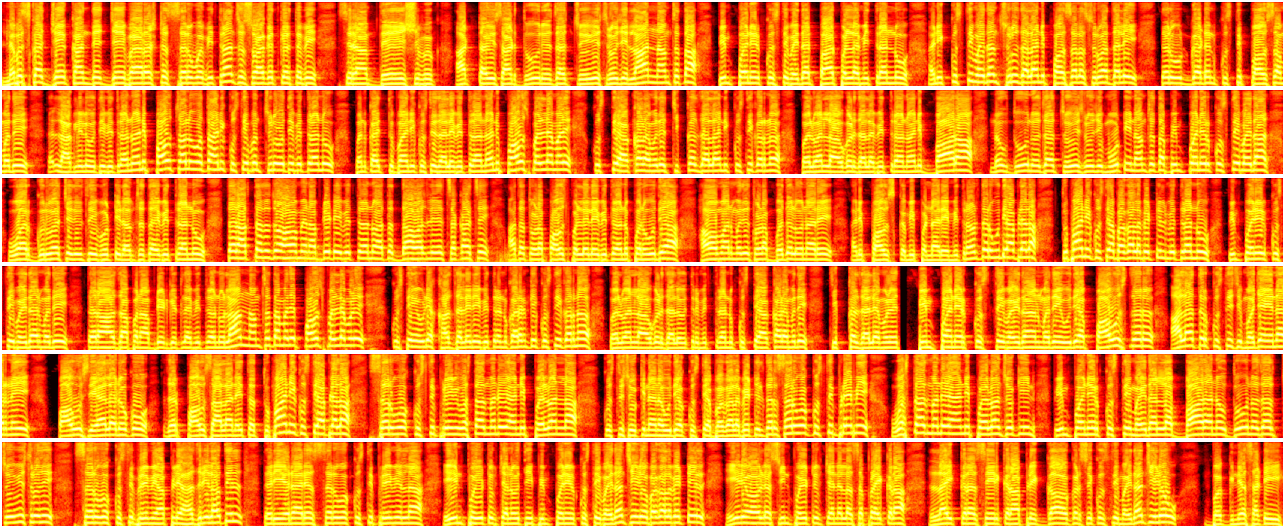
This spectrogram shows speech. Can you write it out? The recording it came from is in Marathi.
नमस्कार जय खानदेश जय महाराष्ट्र. सर्व मित्रांचं स्वागत कर्तव्य श्रीराम देशमुख अठ्ठावीस आठ दोन हजार चोवीस रोजी लहान नामचता पिंपनेर कुस्ती मैदान पार पडला मित्रांनो. आणि कुस्ती मैदान सुरू झालं आणि पावसाला सुरुवात झाली. तर उद्घाटन कुस्ती पावसामध्ये लागलेली होती मित्रांनो. आणि पाऊस चालू होता आणि कुस्ती पण सुरू होती मित्रांनो. पण काही तुफानी कुस्ती झाले मित्रांनो. आणि पाऊस पडल्यामुळे कुस्ती आखाड्यामध्ये चिखल झाला आणि कुस्ती करणं पैलवानला अवघड झालं मित्रांनो. आणि बारा नऊ दोन हजार चोवीस रोजी मोठी नामसत्ता पिंपणेर कुस्ती मैदान. वार गुरुवारच्या दिवशी मोठी नामसत्ता आहे मित्रांनो. तर आत्ताचा जो हवामान अपडेट आहे मित्रांनो आता दहा वाजलेले सकाळचे. आता थोडा पाऊस पडलेला आहे मित्रांनो पण उद्या हवामानमध्ये थोडा बदल होणार आहे आणि पाऊस कमी पडणार आहे मित्रांनो. तर उद्या आपल्याला तुफानी कुस्त्या बघायला भेटतील मित्रांनो. पिंपणेर कुस्ती मैदानमध्ये. तर आज आपण अपडेट घेतलाय मित्रांनो. लांब नामसतामध्ये पाऊस पडल्यामुळे कुस्त्या एवढ्या खास झालेल्या नाही मित्रांनो. कारण की कुस्ती करणं पैलवानला अवघड झालं होतं. मित्रांनो कुस्ती आखाड्यामध्ये चिखल झाल्यामुळे पिंपणेर कुस्ती मैदानमध्ये उद्या पाऊस जर आला तर कुस्तीची मजा येणार नाही. पाऊस यायला नको. जर पाऊस आला नाही तर तुफानी कुस्ती आपल्याला सर्व कुस्तीप्रेमी वस्ताद मंडळी आणि पैलवानला कुस्ती शौकीनांना उद्या कुस्त्या बघायला भेटतील. तर सर्व कुस्तीप्रेमी वस्ताद मंडळी आणि पैलवान शौकीन पिंपनेर कुस्ती मैदानला बारा नऊ दोन हजार चोवीस रोजी सर्व कुस्तीप्रेमी आपली हजेरी लावतील. तर येणाऱ्या सर्व कुस्तीप्रेमींना इन्फो यूट्यूब चॅनलवरती पिंपनेर कुस्ती मैदानचे व्हिडिओ बघायला भेटतील. व्हिडिओ आवडल्यास इन्फो यूट्यूब चॅनलला सबस्क्राईब करा लाईक करा शेअर करा. आपले गावाकडचे कुस्ती मैदानचे व्हिडिओ बघण्यासाठी.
